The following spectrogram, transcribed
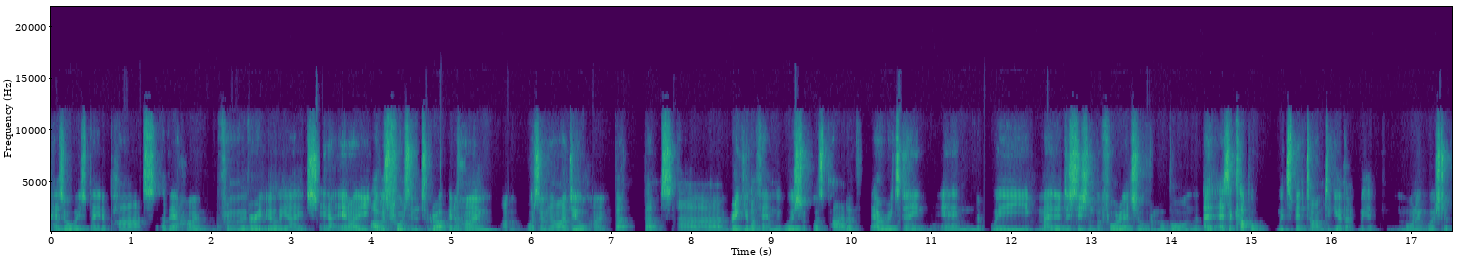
has always been a part of our home from a very early age. And, and I, I was fortunate to grow up in a home, um, wasn't an ideal home, but but uh, regular family worship was part of our routine. And we made a decision before our children were born that as a couple, we'd spend time together. We had morning worship.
